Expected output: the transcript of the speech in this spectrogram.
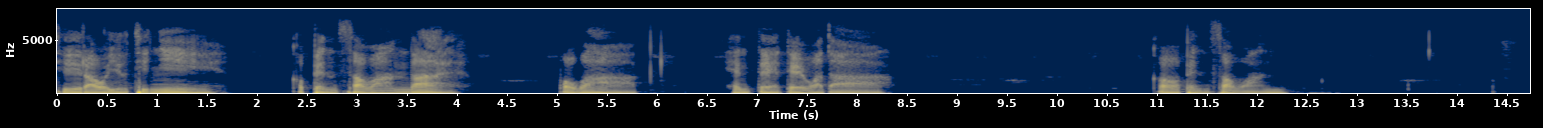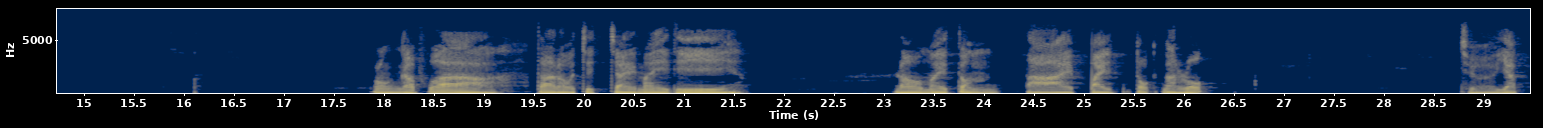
ที่เราอยู่ที่นี่ก็เป็นสวรรค์ได้ เพราะว่าเห็นแต่เทวดา ก็เป็นสวรรค์ลองกับว่าถ้าเราจิตใจไม่ดี เราไม่ต้องตายไปตกนรก เจอยักษ์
